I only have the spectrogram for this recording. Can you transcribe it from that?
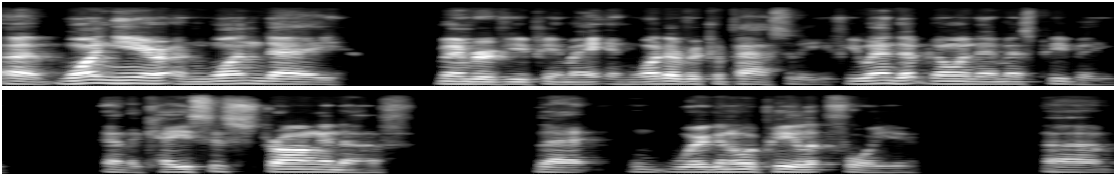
a one year and one day member of UPMA in whatever capacity. If you end up going to MSPB and the case is strong enough that we're going to appeal it for you um,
